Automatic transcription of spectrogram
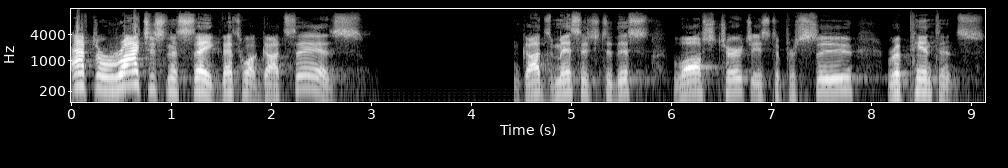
after righteousness' sake. That's what God says. God's message to this lost church is to pursue repentance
